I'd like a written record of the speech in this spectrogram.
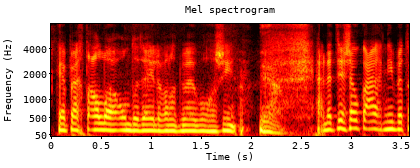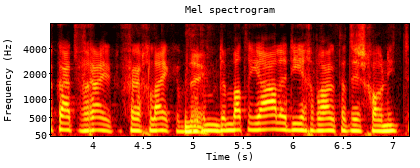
ik heb echt alle onderdelen van het meubel gezien. Ja. En het is ook eigenlijk niet met elkaar te vergelijken. Nee. de, de materialen die je gebruikt, dat is gewoon niet,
